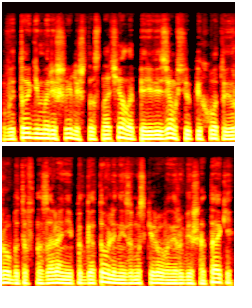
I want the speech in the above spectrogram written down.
В итоге мы решили, что сначала перевезем всю пехоту и роботов на заранее подготовленный и замаскированный рубеж атаки,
